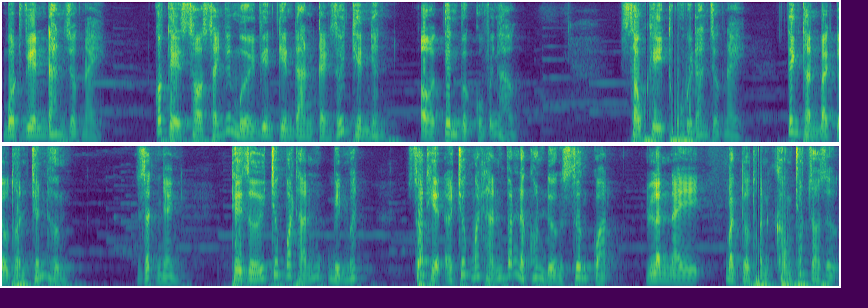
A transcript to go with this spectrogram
Một viên đan dược này Có thể so sánh với 10 viên tiên đan cảnh giới thiên nhân Ở tiên vực của Vĩnh Hằng. Sau khi thu hồi đan dược này, Tinh thần Bạch Tiểu Thuần chấn hưng. Rất nhanh, Thế giới trước mắt hắn biến mất. Xuất hiện ở trước mắt hắn vẫn là con đường xương quạt. Lần này, Bạch Tiểu Thuần không chút do dự,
